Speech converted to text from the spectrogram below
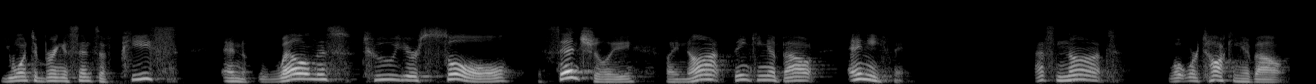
you want to bring a sense of peace and wellness to your soul, essentially, by not thinking about anything. That's not what we're talking about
